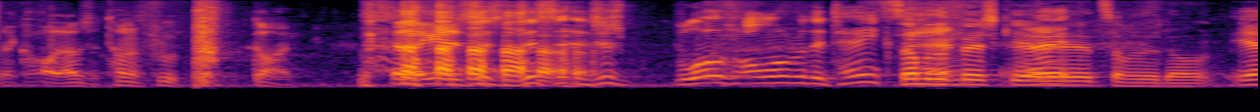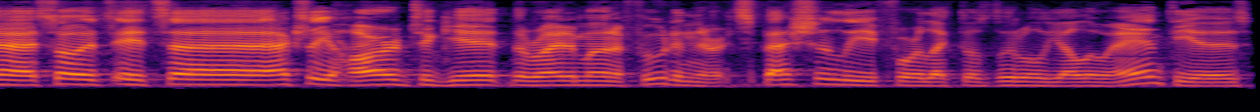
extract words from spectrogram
You're like, oh, that was a ton of food, gone. Like, it's just, this, it just blows all over the tank. Some of the fish get right? it, some of them don't. Yeah, so it's it's uh, actually hard to get the right amount of food in there, especially for like those little yellow anthias,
